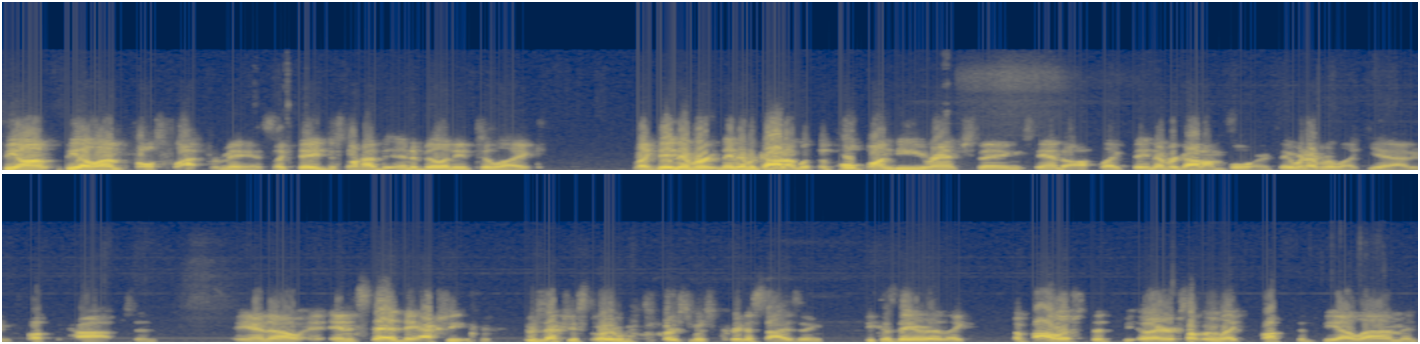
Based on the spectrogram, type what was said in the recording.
beyond BLM falls flat for me. It's like they just don't have the inability to like, like they never they never got on with the whole Bundy Ranch thing standoff. Like they never got on board. They were never like, yeah, dude, fuck the cops, and you uh, know, and instead they actually there was actually a story where the person was criticizing because they were like abolished the or something like fuck the BLM, and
